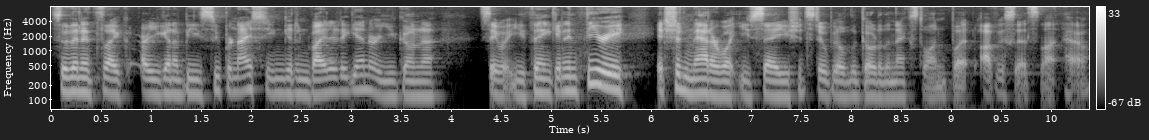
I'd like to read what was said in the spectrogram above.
So then it's like, are you gonna be super nice so you can get invited again, or are you gonna say what you think? And in theory, it shouldn't matter what you say. You should still be able to go to the next one. But obviously, that's not how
